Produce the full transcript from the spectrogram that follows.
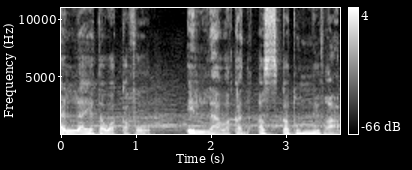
ألا يتوقفوا إلا وقد أسقطوا النظام.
